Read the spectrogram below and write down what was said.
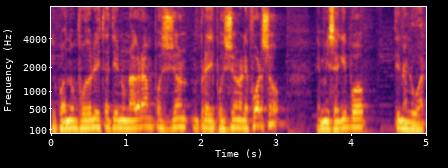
Y cuando un futbolista tiene una gran posición, predisposición al esfuerzo, en mis equipos tiene lugar.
